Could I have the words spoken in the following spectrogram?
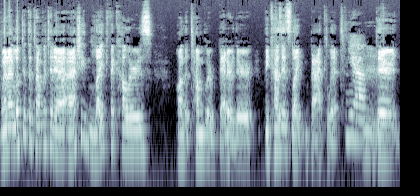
when I looked at the Tumblr today, I I actually like the colors on the Tumblr better. They're because it's like backlit. Yeah. Mm. They're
